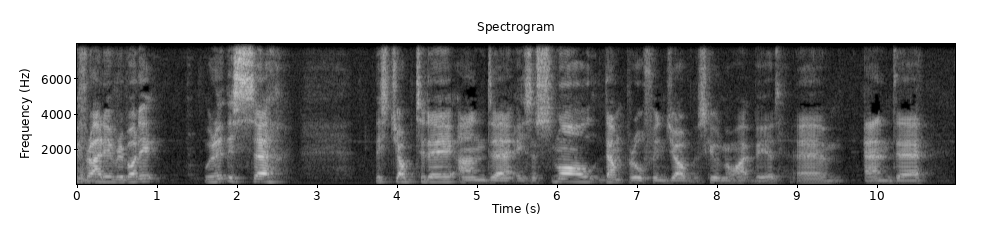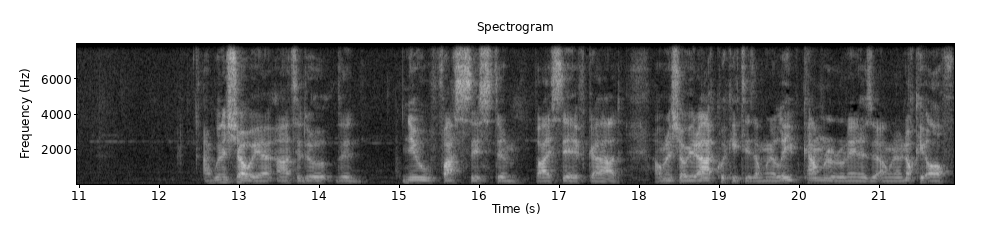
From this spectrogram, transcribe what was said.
Friday, everybody. We're at this uh, this job today, and uh, it's a small damp proofing job. Excuse my white beard. Um, and uh, I'm going to show you how to do the new fast system by Safeguard. I'm going to show you how quick it is. I'm going to leave camera running as I'm going to knock it off,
